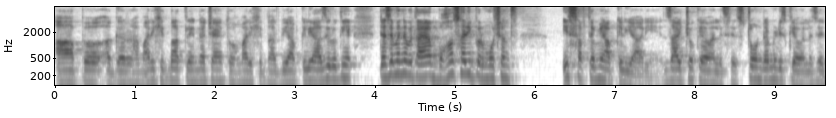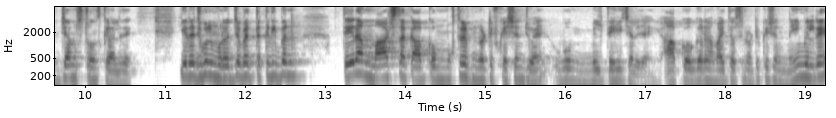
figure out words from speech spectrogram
آپ اگر ہماری خدمات لینا چاہیں تو ہماری خدمات بھی آپ کے لیے حاضر ہوتی ہیں۔ جیسے میں نے بتایا، بہت ساری پروموشنز اس ہفتے میں آپ کے لیے آ رہی ہیں۔ زائچو کے حوالے سے، سٹون ریمیڈیز کے حوالے سے، جیم سٹونز کے حوالے سے۔ یہ رجب المرجب ہے۔ تقریباً تیرہ مارچ تک آپ کو مختلف نوٹیفکیشن جو ہیں وہ ملتے ہی چلے جائیں گے۔ آپ کو اگر ہماری طرف سے نوٹیفکیشن نہیں مل رہے،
